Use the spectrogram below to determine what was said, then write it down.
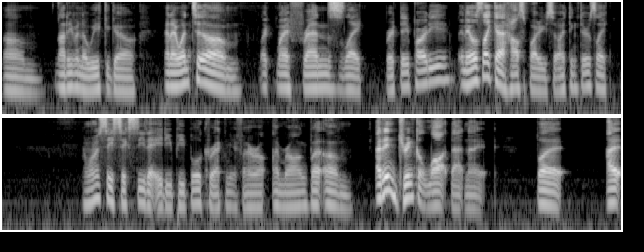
um, not even a week ago, and I went to um like my friend's like birthday party, and it was like a house party. So I think there's like, I want to say sixty to eighty people. Correct me if I I'm wrong, but um, I didn't drink a lot that night, but I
